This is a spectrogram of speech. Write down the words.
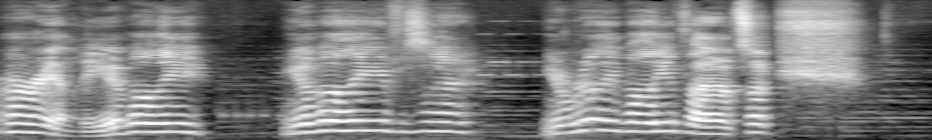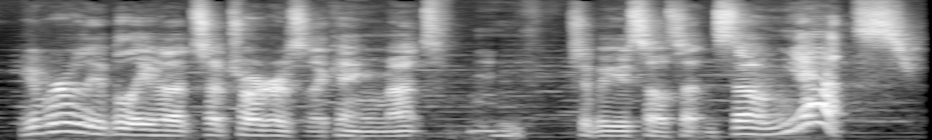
Really? You believe... You believe, sir? You really believe that such... You really believe that such orders the king meant to be so set in stone? Yes!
